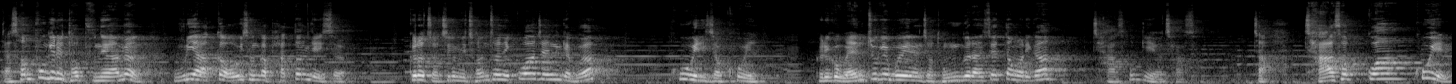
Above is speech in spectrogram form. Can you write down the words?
자 선풍기를 더 분해하면 우리 아까 어디선가 봤던 게 있어요. 그렇죠. 지금 이 전선이 꼬아져 있는 게 뭐야? 코일이죠 코일. 그리고 왼쪽에 보이는 저 동그란 쇳덩어리가 자석이에요 자석. 자 자석과 코일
